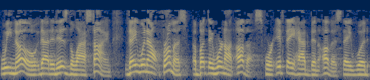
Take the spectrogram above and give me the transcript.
we know that it is the last time. They went out from us, but they were not of us. For if they had been of us, they would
